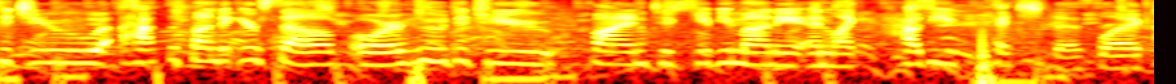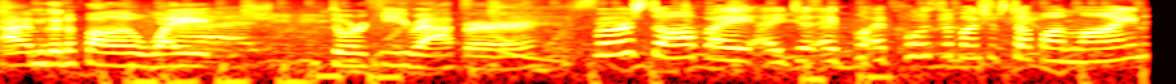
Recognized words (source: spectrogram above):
did you have to fund it yourself, or who did you find to give you money? And like, how do you pitch this? Like, I'm gonna follow a white dorky rapper. First off, I, I, just, I, I, posted a bunch of stuff online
